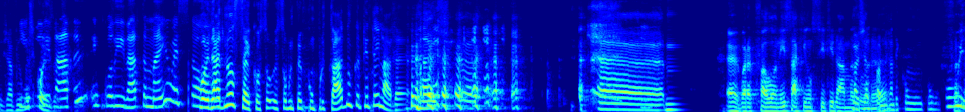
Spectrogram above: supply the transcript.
já vi e umas em qualidade, coisas. Em qualidade também, ou é só... Qualidade não sei, que eu sou, eu sou muito bem comportado, nunca tentei nada, mas... uh, Uh, Agora que falou nisso, há aqui um sítio na Amazônia. Mas já, pá, mas com, com... Ui!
